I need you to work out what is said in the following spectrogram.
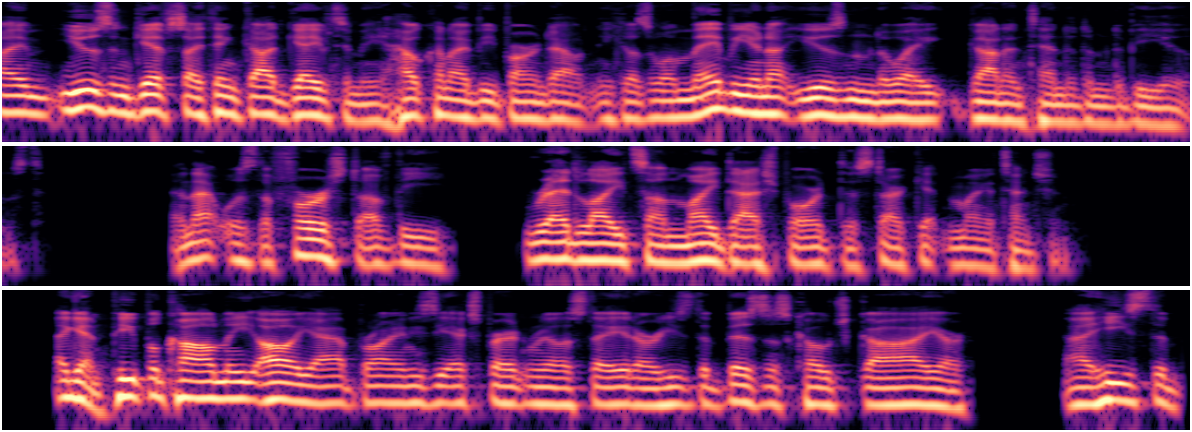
I'm using gifts I think God gave to me? How can I be burned out? And he goes, Well, maybe you're not using them the way God intended them to be used. And that was the first of the red lights on my dashboard to start getting my attention. Again, people call me, oh, yeah, Brian, he's the expert in real estate, or he's the business coach guy, or uh, he's the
